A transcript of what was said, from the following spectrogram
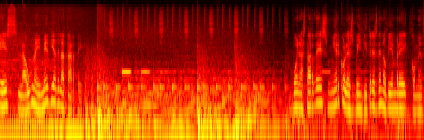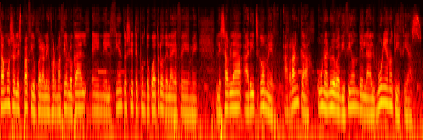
Es la una y media de la tarde. Buenas tardes, miércoles 23 de noviembre comenzamos el espacio para la información local en el 107.4 de la FM. Les habla Aritz Gómez. Arranca una nueva edición de la Almunia Noticias.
